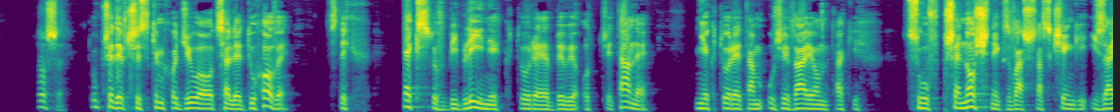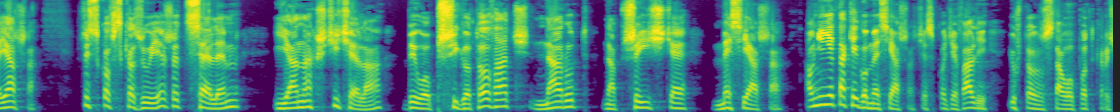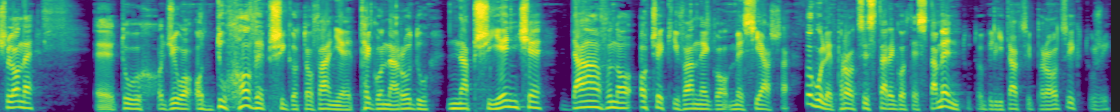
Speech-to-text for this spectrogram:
Proszę. Tu przede wszystkim chodziło o cele duchowe. Z tych tekstów biblijnych, które były odczytane, niektóre tam używają takich słów przenośnych, zwłaszcza z księgi Izajasza. Wszystko wskazuje, że celem Jana Chrzciciela było przygotować naród na przyjście Mesjasza. A oni nie takiego Mesjasza się spodziewali, już to zostało podkreślone. E, tu chodziło o duchowe przygotowanie tego narodu na przyjęcie dawno oczekiwanego Mesjasza. W ogóle procy Starego Testamentu to byli tacy procy, którzy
